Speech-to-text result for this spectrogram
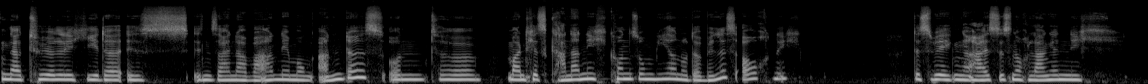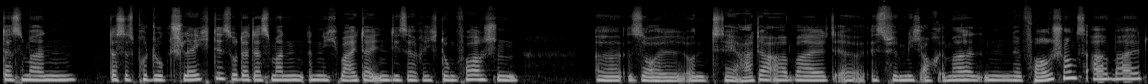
natürlich, jeder ist in seiner Wahrnehmung anders und äh, manches kann er nicht konsumieren oder will es auch nicht. Deswegen heißt es noch lange nicht, dass man dass das Produkt schlecht ist oder dass man nicht weiter in dieser Richtung forschen äh, soll. Und Theaterarbeit äh, ist für mich auch immer eine Forschungsarbeit.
